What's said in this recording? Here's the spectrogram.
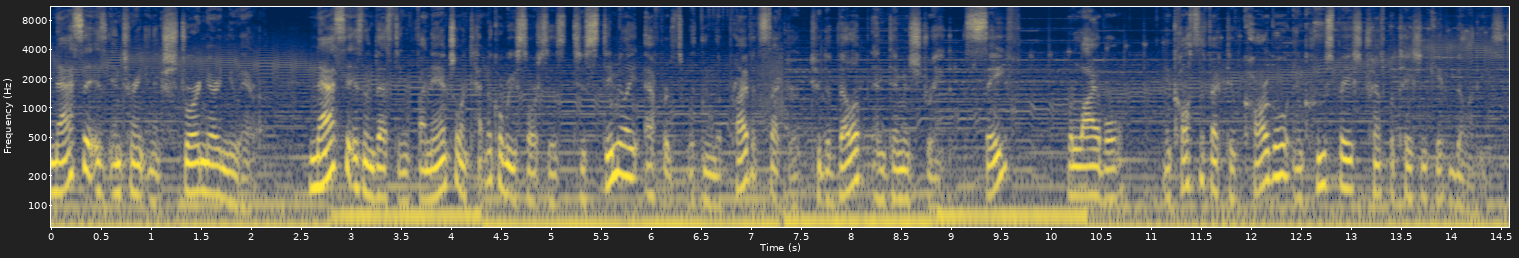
NASA is entering an extraordinary new era. NASA is investing financial and technical resources to stimulate efforts within the private sector to develop and demonstrate safe, reliable, and cost effective cargo and crew space transportation capabilities.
